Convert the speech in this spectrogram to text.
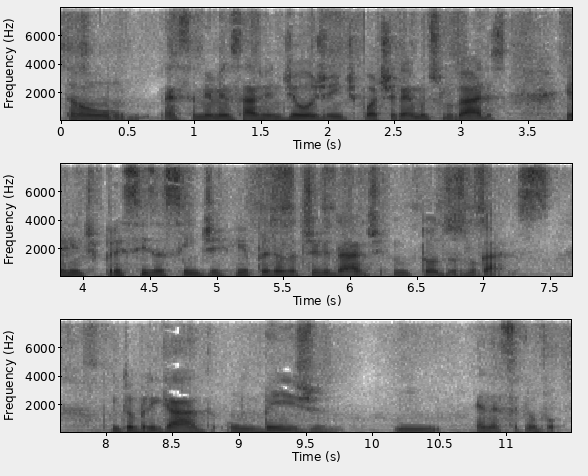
Então, essa é a minha mensagem de hoje. A gente pode chegar em muitos lugares e a gente precisa sim de representatividade em todos os lugares. Muito obrigado, um beijo e é nessa que eu vou.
